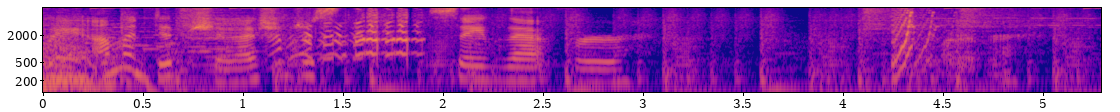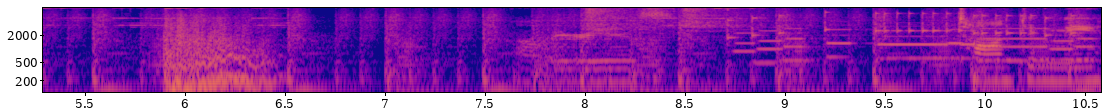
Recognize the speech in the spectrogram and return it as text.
Wait, I'm a dipshit. I should just save that for taunting me.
